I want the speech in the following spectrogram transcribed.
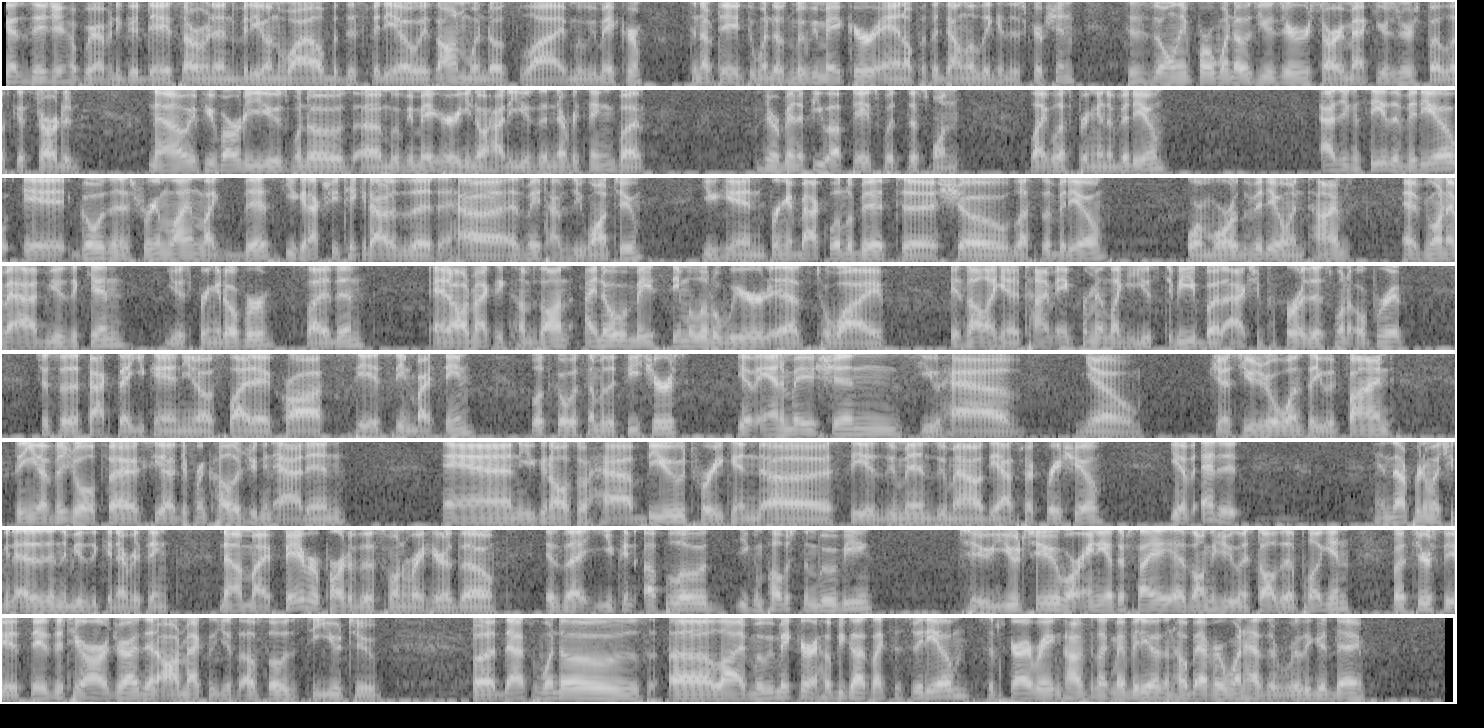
Hey guys, it's AJ. Hope you're having a good day. Sorry we're not in a video in a while, but this video is on Windows Live Movie Maker. It's an update to Windows Movie Maker, and I'll put the download link in the description. This is only for Windows users, sorry Mac users, but let's get started. Now, if you've already used Windows uh, Movie Maker, you know how to use it and everything, but there have been a few updates with this one. Like, let's bring in a video. As you can see, the video, it goes in a streamline like this. You can actually take it out of the uh, as many times as you want to you can bring it back a little bit to show less of the video or more of the video in times. And if you want to add music in, you just bring it over, slide it in, and it automatically comes on. I know it may seem a little weird as to why it's not like in a time increment like it used to be, but I actually prefer this one over it just for the fact that you can, you know, slide it across, see it scene by scene. Let's go with some of the features. You have animations, you have, you know, just usual ones that you would find. Then you have visual effects. You have different colors you can add in, and you can also have butte where you can uh, see it zoom in, zoom out, the aspect ratio. You have edit, and that pretty much you can edit in the music and everything. Now, my favorite part of this one right here, though, is that you can upload, you can publish the movie to YouTube or any other site as long as you install the plugin. But seriously, it saves it to your hard drive, then automatically just uploads to YouTube. But that's Windows uh, Live Movie Maker. I hope you guys like this video. Subscribe, rate, and comment if you like my videos, and hope everyone has a really good day.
